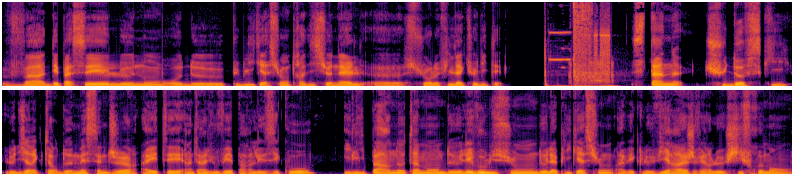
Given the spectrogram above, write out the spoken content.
va dépasser le nombre de publications traditionnelles euh, sur le fil d'actualité. Stan Chudovsky, le directeur de Messenger, a été interviewé par les échos. Il y parle notamment de l'évolution de l'application avec le virage vers le chiffrement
